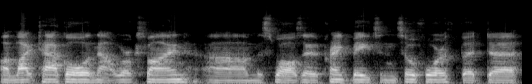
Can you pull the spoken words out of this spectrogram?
on light tackle, and that works fine, um, as well as uh, crankbaits and so forth. But uh,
